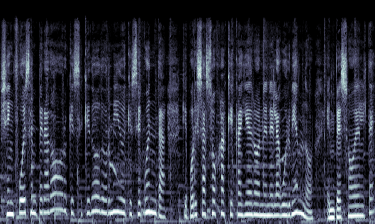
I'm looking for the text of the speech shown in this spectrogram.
Shen Fu, ese emperador que se quedó dormido y que se cuenta que por esas hojas que cayeron en el agua hirviendo empezó el té.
